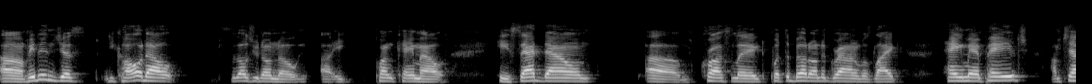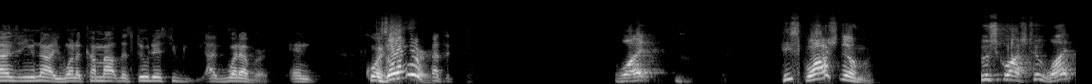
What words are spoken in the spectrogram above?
um, he didn't just, he called out, for those who don't know, uh, he Punk came out, he sat down, um, cross-legged, put the belt on the ground, and was like, "Hangman Page, I'm challenging you now. You want to come out? Let's do this. You uh, whatever." And of course, it's over. the- What? He squashed him. Who squashed who? What?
